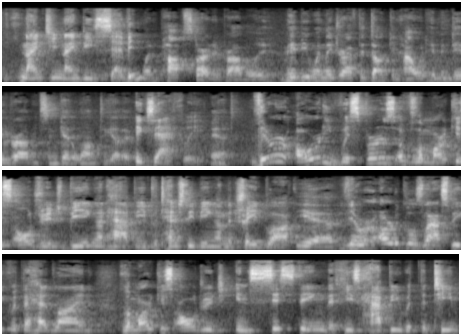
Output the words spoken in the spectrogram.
1997? When Pop started, probably. Maybe when they drafted Duncan, how would him and David Robinson get along together? Exactly. Yeah. There are already whispers of Lamarcus Aldridge being unhappy, potentially being on the trade block. Yeah. There were articles last week with the headline Lamarcus Aldridge insisting that he's happy with the team.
